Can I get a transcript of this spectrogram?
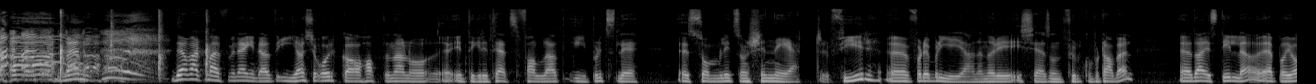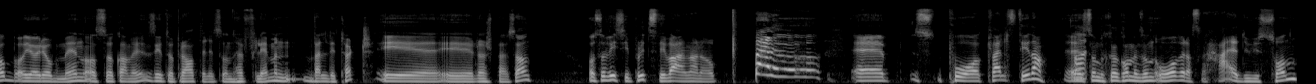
men det har vært mer for min egen del at jeg har ikke orka å hatt den der noe integritetsfallet at jeg plutselig eh, som litt sånn sjenert fyr, eh, for det blir jeg gjerne når jeg ikke er sånn fullt komfortabel. Eh, Da er jeg stille og er på jobb og gjør jobben min, og så kan vi sitte og prate litt sånn høflig, men veldig tørt i, i lunsjpausene. Og så hvis vi plutselig var der annen eh, på kveldstid, da, eh, som skal komme en sånn overraskende Hæ, er du sånn?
